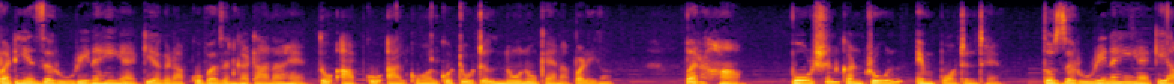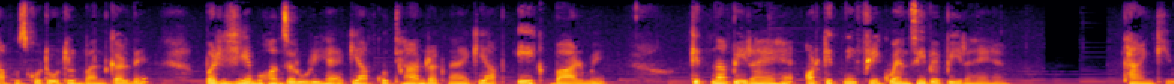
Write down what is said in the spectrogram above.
बट ये ज़रूरी नहीं है कि अगर आपको वज़न घटाना है तो आपको अल्कोहल को टोटल नो नो कहना पड़ेगा। पर हाँ पोर्शन कंट्रोल इंपॉर्टेंट है। तो ज़रूरी नहीं है कि आप उसको टोटल बंद कर दें, पर यह बहुत ज़रूरी है कि आपको ध्यान रखना है कि आप एक बार में कितना पी रहे हैं और कितनी फ्रीक्वेंसी पे पी रहे हैं। Thank you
